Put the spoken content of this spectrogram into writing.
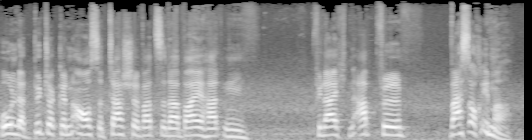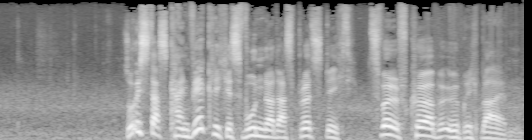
Holen das Bütterken aus der Tasche, was sie dabei hatten. Vielleicht einen Apfel, was auch immer. So ist das kein wirkliches Wunder, dass plötzlich zwölf Körbe übrig bleiben.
